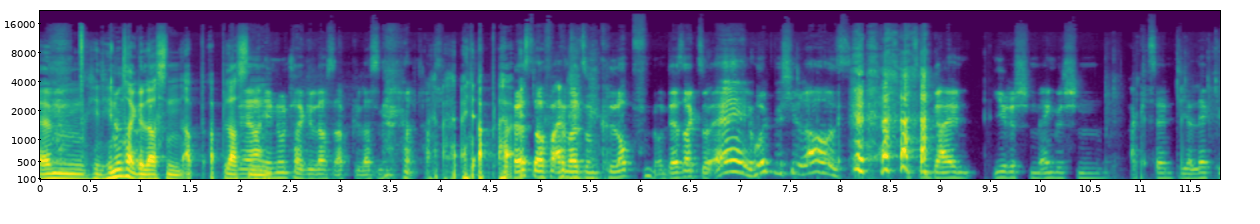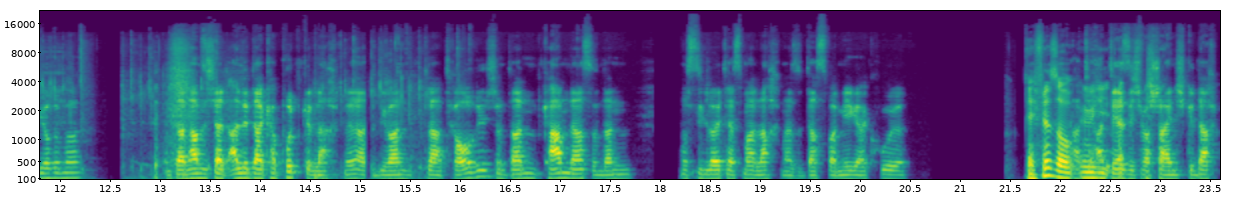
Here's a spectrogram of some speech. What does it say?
Ähm, hin, hinuntergelassen, ab, ablassen. Ja, hinuntergelassen, abgelassen. ein, ab, ab, hörst du auf einmal so ein Klopfen und der sagt so, ey, holt mich hier raus. Mit so einem geilen irischen, englischen Akzent, Dialekt, wie auch immer. Und dann haben sich halt alle da kaputt gelacht. Ne? Also die waren klar traurig und dann kam das und dann mussten die Leute erstmal lachen. Also das war mega cool. Ja, ich finde es auch Hat, irgendwie. hat der sich wahrscheinlich gedacht.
